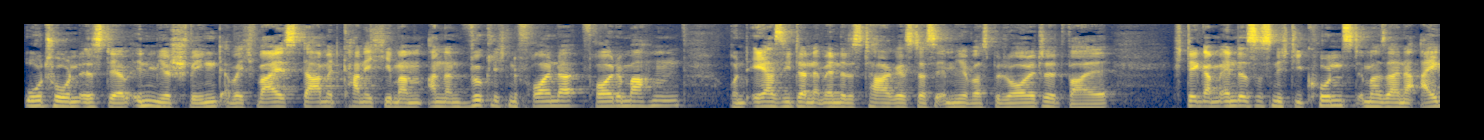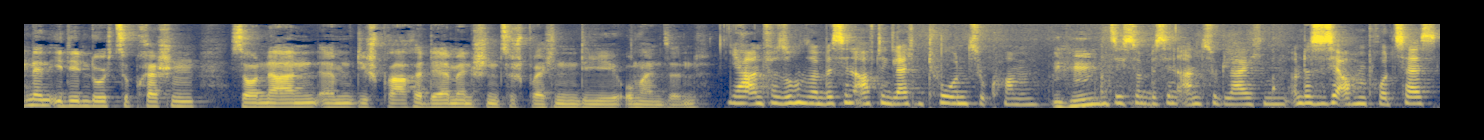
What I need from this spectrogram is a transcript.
O-Ton ist, der in mir schwingt, aber ich weiß, damit kann ich jemandem anderen wirklich eine Freunde, Freude machen. Und er sieht dann am Ende des Tages, dass er mir was bedeutet, weil ich denke, am Ende ist es nicht die Kunst, immer seine eigenen Ideen durchzupreschen, sondern ähm, die Sprache der Menschen zu sprechen, die um einen sind. Ja, und versuchen so ein bisschen auf den gleichen Ton zu kommen und sich so ein bisschen anzugleichen. Und das ist ja auch ein Prozess.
